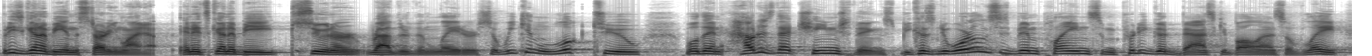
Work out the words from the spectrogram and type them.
but he's going to be in the starting lineup, and it's going to be sooner rather than later. So we can look to, well, then how does that change things? Because New Orleans has been playing some pretty good basketball as of late,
